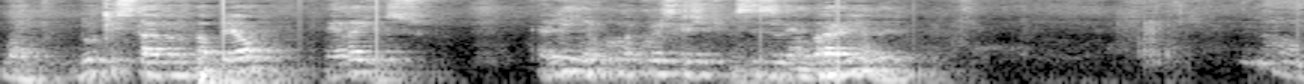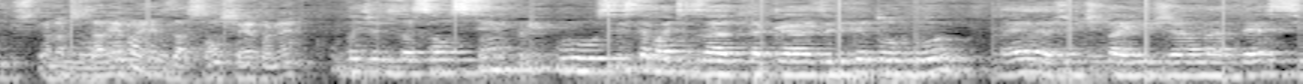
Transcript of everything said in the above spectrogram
Bom, do que estava no papel, era isso. Elinha, alguma coisa que a gente precisa lembrar ainda? Não, sistematizado é evangelização sempre, né? Evangelização sempre. O sistematizado da casa, ele retornou, né? A gente está aí já na 13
